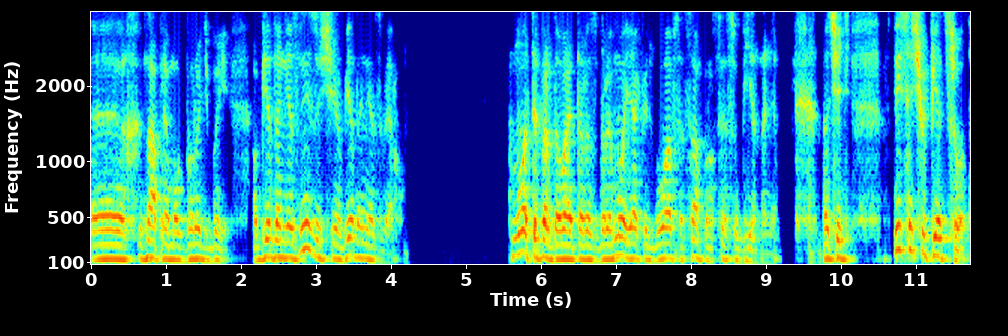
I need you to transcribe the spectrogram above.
е, напрямок боротьби: об'єднання знизу чи об'єднання зверху. Ну, а тепер давайте розберемо, як відбувався сам процес об'єднання. Значить, в 1500,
